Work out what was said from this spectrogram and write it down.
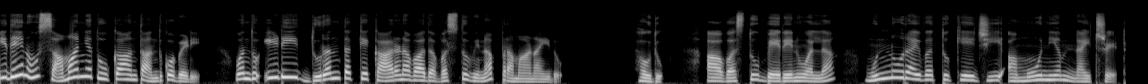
ಇದೇನು ಸಾಮಾನ್ಯ ತೂಕ ಅಂತ ಅಂದ್ಕೋಬೇಡಿ. ಒಂದು ಇಡೀ ದುರಂತಕ್ಕೆ ಕಾರಣವಾದ ವಸ್ತುವಿನ ಪ್ರಮಾಣ ಇದು. ಹೌದು, ಆ ವಸ್ತು ಬೇರೇನೂ ಅಲ್ಲ, ಮುನ್ನೂರೈವತ್ತು ಕೆಜಿ ಅಮೋನಿಯಂ ನೈಟ್ರೇಟ್.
